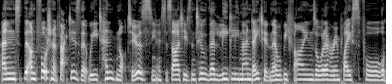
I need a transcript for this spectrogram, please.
And the unfortunate fact is that we tend not to, as you know, societies, until they're legally mandated and there will be fines or whatever in place for,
